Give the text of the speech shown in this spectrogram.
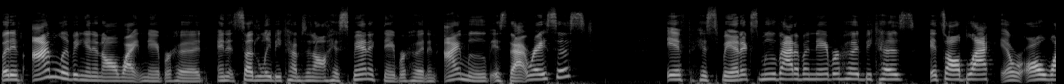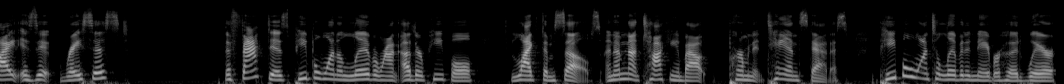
But if I'm living in an all white neighborhood and it suddenly becomes an all Hispanic neighborhood and I move, is that racist? If Hispanics move out of a neighborhood because it's all black or all white, is it racist? The fact is, people want to live around other people like themselves. And I'm not talking about permanent tan status. People want to live in a neighborhood where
